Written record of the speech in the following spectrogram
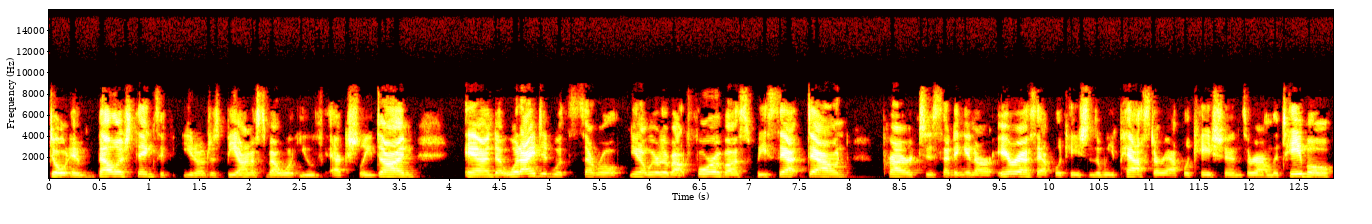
don't embellish things if you know just be honest about what you've actually done and what i did with several you know we were about four of us we sat down prior to sending in our ERAS applications and we passed our applications around the table,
